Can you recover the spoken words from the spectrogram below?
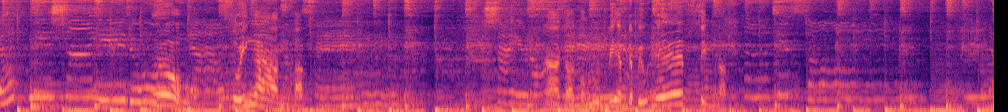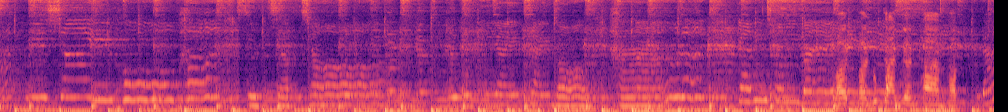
รักไม่ใช่ดวโอ้งดาวสวยงามครับ 5 จอดตรงรุ่น BMW F10 ครับเพื่อนเพื่อนทุกการเดินทางครับ รั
